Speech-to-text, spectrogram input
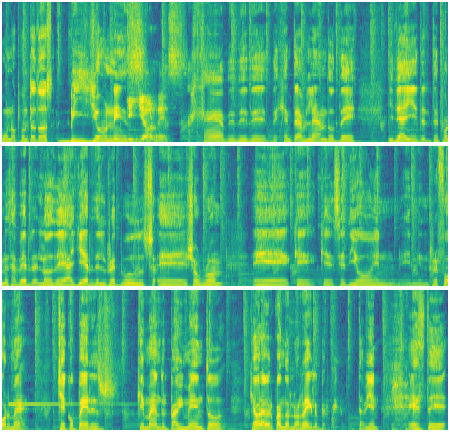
1.2 billones. Billones. Ajá, de, de- de- de gente hablando de. Y de ahí te, te pones a ver lo de ayer del Red Bull eh, Showroom eh, que, que se dio en, en- en Reforma. Checo Pérez quemando el pavimento. Que ahora a ver cuándo lo arreglen, pero bueno, está bien. Este,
